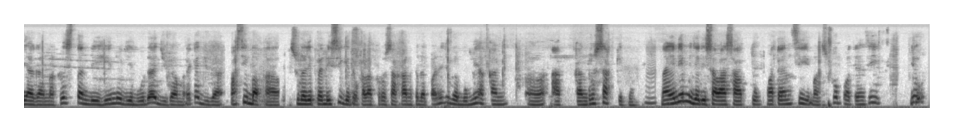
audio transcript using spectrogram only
di agama Kristen, di Hindu, di Buddha juga mereka juga pasti bakal sudah diprediksi gitu kalau kerusakan ke depannya juga bumi akan uh, akan rusak gitu. Hmm. Nah ini menjadi salah satu potensi masuk potensi yuk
